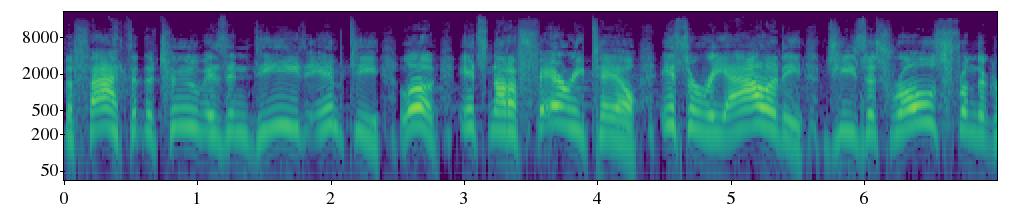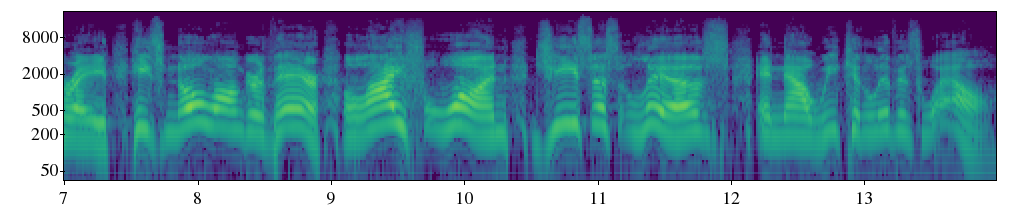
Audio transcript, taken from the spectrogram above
The fact that the tomb is indeed empty. Look, it's not a fairy tale, it's a reality. Jesus rose from the grave, He's no longer there. Life won, Jesus lives, and now we can live as well.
